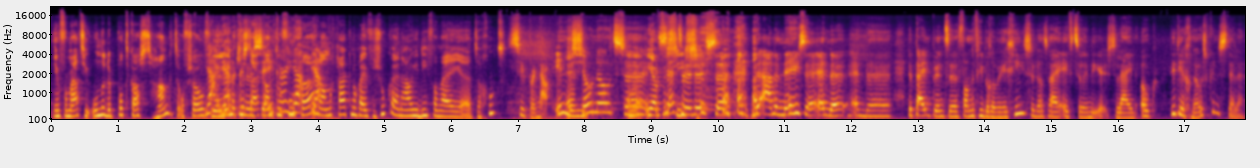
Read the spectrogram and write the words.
informatie onder de podcast hangt of zo. Of ja, je ja, linkjes daar kan toevoegen. Ja. Dan ga ik nog even zoeken en hou je die van mij uh, te goed. Super. Nou, in de en, show notes uh, uh, ja, zetten we dus de anamnese en, de, en de, de pijnpunten van de fibromyalgie. Zodat wij eventueel in de eerste lijn ook die diagnose kunnen stellen.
